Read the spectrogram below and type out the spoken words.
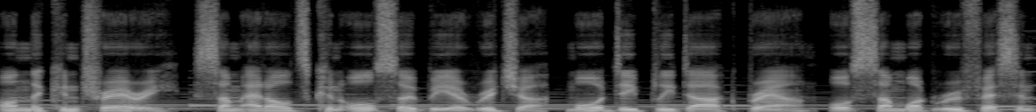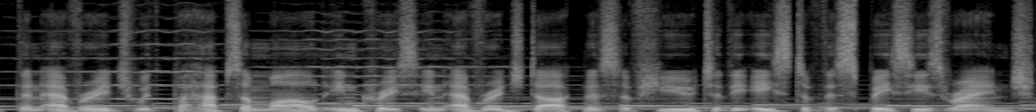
On the contrary, some adults can also be a richer, more deeply dark brown, or somewhat rufescent than average with perhaps a mild increase in average darkness of hue to the east of the species range.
